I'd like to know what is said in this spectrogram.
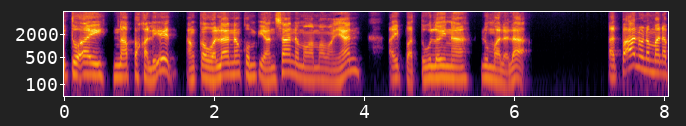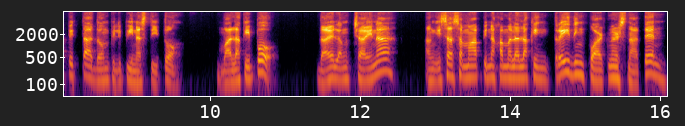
ito ay napakaliit. Ang kawalan ng kumpiyansa ng mga mamayan ay patuloy na lumalala. At paano naman apektado ang Pilipinas dito? Malaki po. Dahil ang China ang isa sa mga pinakamalalaking trading partners natin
